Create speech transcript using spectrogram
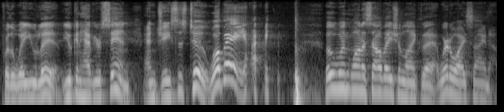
for the way you live. You can have your sin and Jesus too. Whoopee! I mean, who wouldn't want a salvation like that? Where do I sign up?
